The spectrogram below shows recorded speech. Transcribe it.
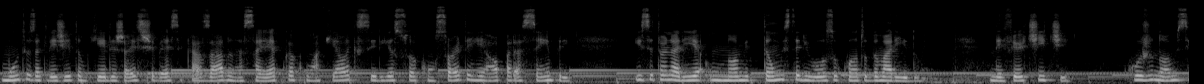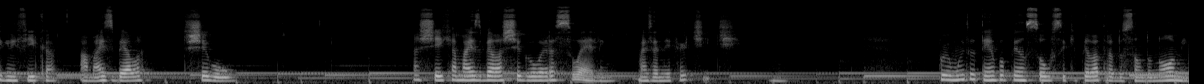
Muitos acreditam que ele já estivesse casado nessa época com aquela que seria sua consorte real para sempre e se tornaria um nome tão misterioso quanto o do marido, Nefertiti, cujo nome significa a mais bela chegou. Achei que a mais bela chegou era Suelen, mas é Nefertiti. Por muito tempo pensou-se que, pela tradução do nome,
